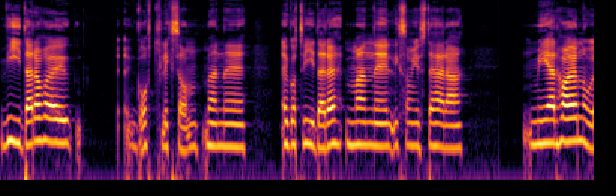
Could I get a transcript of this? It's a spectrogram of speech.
vidare har jag ju gått liksom, men eh, jag har gått vidare. Men eh, liksom just det här eh, mer har jag nog,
